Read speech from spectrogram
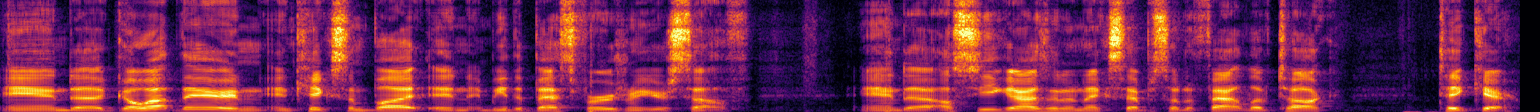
And uh, go out there and, and kick some butt and, and, be the best version of yourself. And uh, I'll see you guys on the next episode of PhatLove Talk. Take care.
